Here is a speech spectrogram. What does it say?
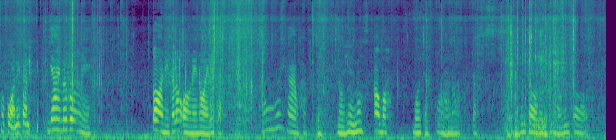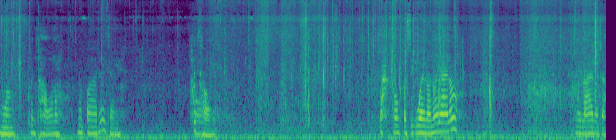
มาขอในกันยายมาเบิ่งนี่ต่อนี่ก็ลังออกหน่อยๆเลยจ้ะโอ้ยงามค่ะจ้ะหน่อยแห้งเนาะเอาบ่บ่จ้ะบ่บ่เนาะเนาะจ้ะเป็นต้นต่อเลยหน่อยน้ำต่อม่วงเพิ่นเถาเนาะน้ำปลาเด้อจ้ะเถา เถา ปะเอากระสิกไว้แล้วเนาะยายเนาะไม่ร้ายแล้วจ้ะ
